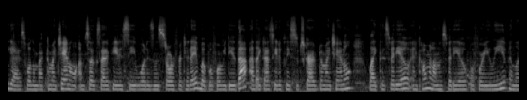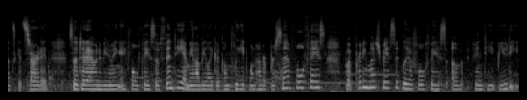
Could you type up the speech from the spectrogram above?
guys, welcome back to my channel. I'm so excited for you to see what is in store for today, but before we do that, I'd like to ask you to please subscribe to my channel, like this video, and comment on this video before you leave, and let's get started. So today I'm going to be doing a full face of Fenty. I may not be like a complete 100% full face, but pretty much basically a full face of Fenty Beauty.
